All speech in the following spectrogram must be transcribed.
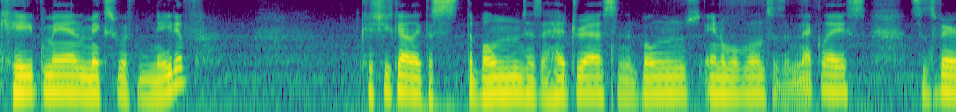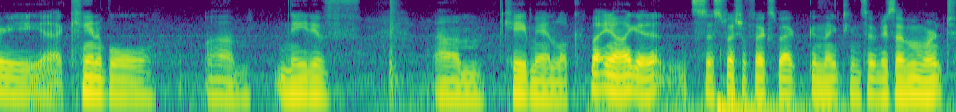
caveman mixed with native. Cause she's got like the the bones as a headdress and the bones, animal bones as a necklace. So it's very uh, cannibal, um, native, um, caveman look. But you know, I get it. It's uh, special effects back in 1977 weren't,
